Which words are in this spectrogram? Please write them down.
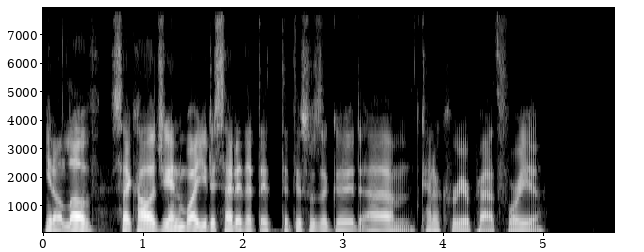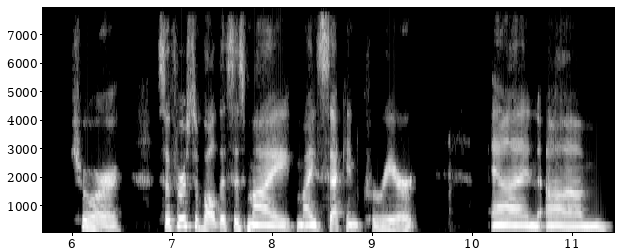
you know, love psychology and why you decided that th- that this was a good um, kind of career path for you. Sure. So first of all, this is my my second career. And um,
